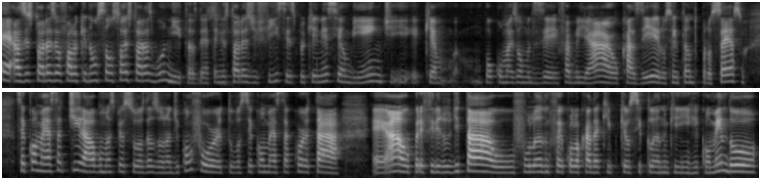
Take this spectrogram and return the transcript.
É, as histórias eu falo que não são só histórias bonitas, né? Tem histórias difíceis, porque nesse ambiente, que é um pouco mais, vamos dizer, familiar ou caseiro, sem tanto processo, você começa a tirar algumas pessoas da zona de conforto, você começa a cortar, é, ah, o preferido de tal, o fulano que foi colocado aqui porque o ciclano que recomendou.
